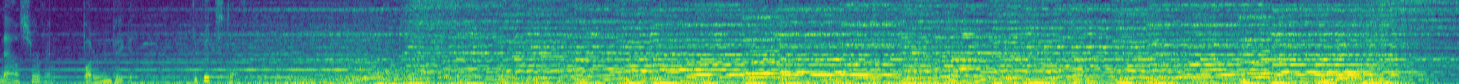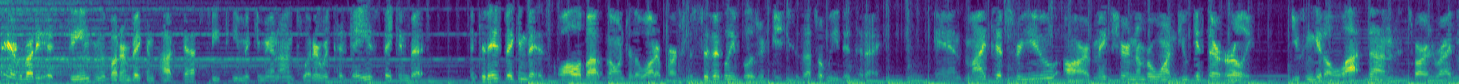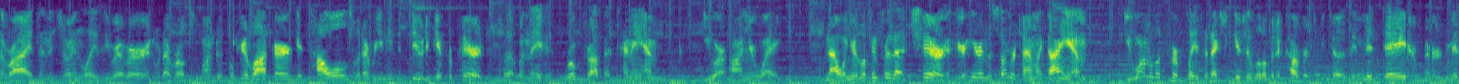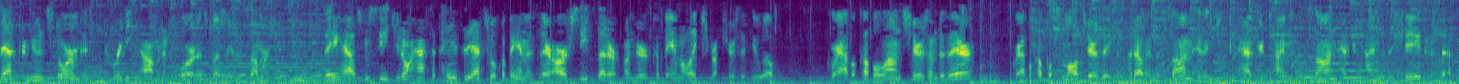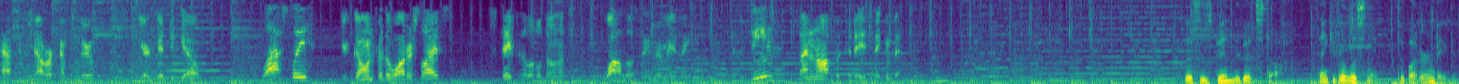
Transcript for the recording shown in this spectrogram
Now serving butter and bacon. The good stuff. Hey everybody, it's Dean from the Butter and Bacon Podcast, CT Mickey Man on Twitter with today's Bacon Bit. And today's Bacon Bit is all about going to the water park, specifically Blizzard Beach, because that's what we did today. And my tips for you are make sure, number one, you get there early. You can get a lot done as far as riding the rides and enjoying the lazy river and whatever else you want to do. Get your locker, get towels, whatever you need to do to get prepared so that when they rope drop at 10 a.m., you are on your way. Now, when you're looking for that chair, if you're here in the summertime like I am, you want to look for a place that actually gives you a little bit of coverage because a midday or, or mid-afternoon storm is pretty common in Florida, especially in the summer. They have some seats. You don't have to pay for the actual cabanas. There are seats that are under cabana-like structures, if you will. Grab a couple lounge chairs under there. Grab a couple small chairs that you can put out in the sun, and then you can have your time in the sun, have your time in the shade, and if that passing shower comes through, you're good to go. Lastly, you're going for the water slides, stay for the little donuts. Wow, those things are amazing. Dean, signing off with today's Bacon Bit. This has been the good stuff. Thank you for listening to Butter and Bacon.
